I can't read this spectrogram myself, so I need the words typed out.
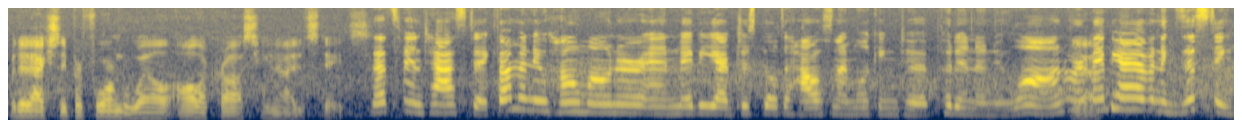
but it actually performed well all across the United States. That's fantastic. If I'm a new homeowner and maybe I've just built a house and I'm looking to put in a new lawn, or yeah. maybe I have an existing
